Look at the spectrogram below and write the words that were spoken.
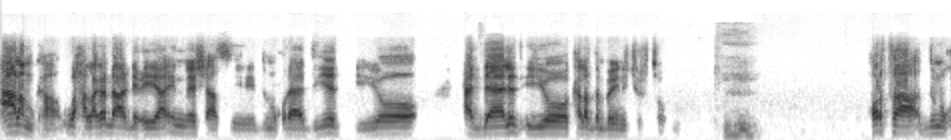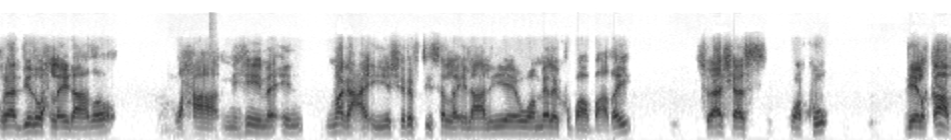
caalamka waxa laga dhaadhiciyaa in meeshaasi dimuqraadiyad iyo cadaalad iyo kala dambayni jirto. Horta dimuqraadiyad wax la yidhaahdo waxaa muhiima in magaca iyo sharaftiisa la ilaaliye waa meelay ku baaba'day. Su'aashaas waa ku deelqaaf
